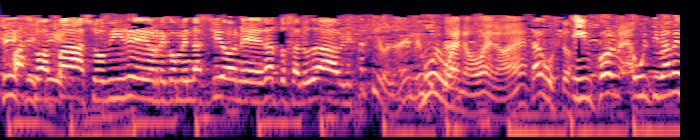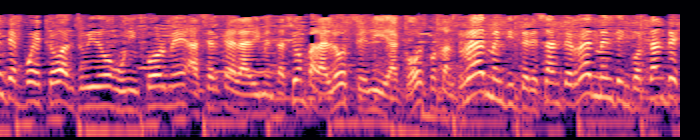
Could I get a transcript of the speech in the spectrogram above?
Sí, paso sí, a paso, videos, recomendaciones, datos saludables. Está piola, ¿eh? Me Muy gusta. bueno, bueno, ¿eh? Da gusto. Informe, últimamente han puesto, han subido un informe acerca de la alimentación para los celíacos. Importante. Realmente interesante, realmente importante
